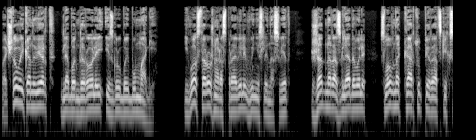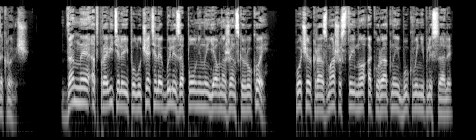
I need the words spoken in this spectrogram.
Почтовый конверт для бандеролей из грубой бумаги. Его осторожно расправили, вынесли на свет, жадно разглядывали, словно карту пиратских сокровищ. Данные отправителя и получателя были заполнены явно женской рукой, Почерк размашистый, но аккуратные буквы не плясали.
